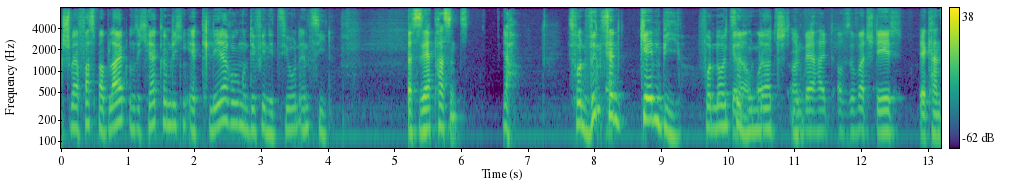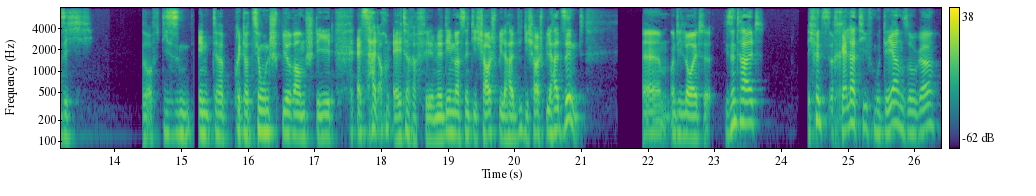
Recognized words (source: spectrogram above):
schwer fassbar bleibt und sich herkömmlichen Erklärungen und Definitionen entzieht. Das ist sehr passend. Ja. Ist von Vincent ja. Genby von 1900. Genau. Und, und, wer halt auf sowas steht, der kann sich also auf diesen Interpretationsspielraum steht. Es ist halt auch ein älterer Film, ne? demnach sind die Schauspieler halt, wie die Schauspieler halt sind. Ähm, und die Leute. Die sind halt, ich finde es relativ modern sogar.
